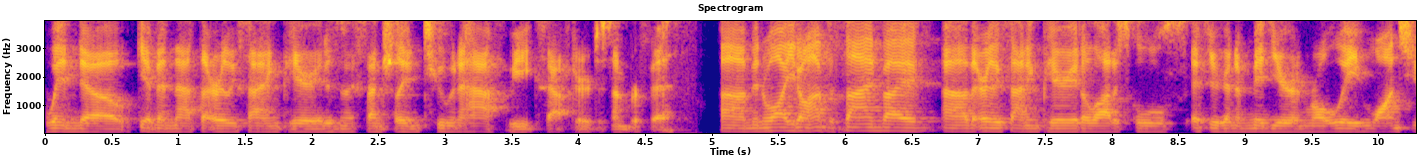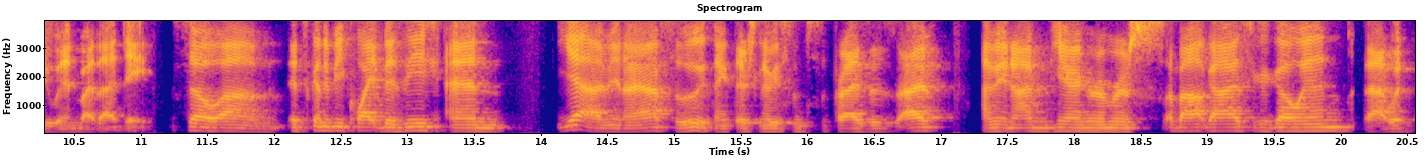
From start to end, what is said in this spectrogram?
window given that the early signing period is essentially in two and a half weeks after December 5th. Um, and while you don't have to sign by uh, the early signing period, a lot of schools, if you're going to mid-year enrollee, want you in by that date. So um, it's going to be quite busy. And yeah, I mean, I absolutely think there's going to be some surprises. I, I mean, I'm hearing rumors about guys who could go in. That would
